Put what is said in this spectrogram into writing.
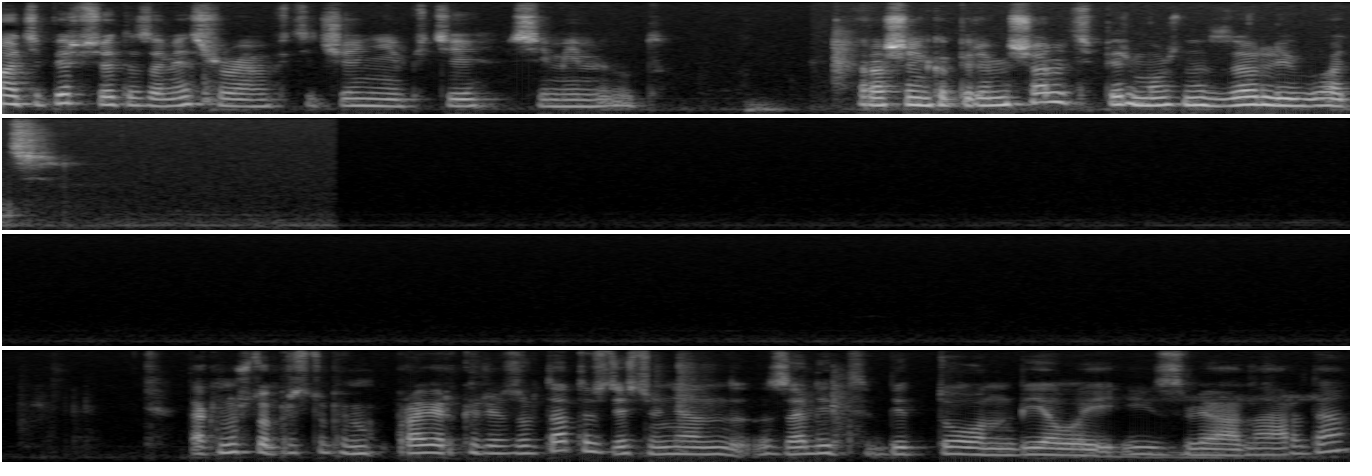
а теперь все это замешиваем в течение 5-7 минут. Хорошенько перемешали, теперь можно заливать. Так, ну что, приступим к проверке результата. Здесь у меня залит бетон белый из Леонардо.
